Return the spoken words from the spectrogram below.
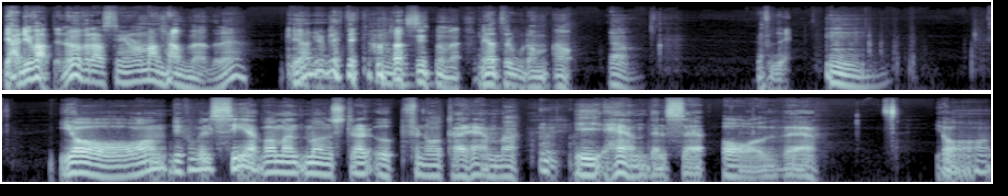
Det hade ju varit en överraskning om de aldrig använde det. Det hade ju blivit ett Mm. överraskningsmoment. Men jag tror de, ja. Ja. vi får se. Mm. Ja, vi får väl se vad man mönstrar upp för något här hemma Mm. i händelse av eh, ja,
